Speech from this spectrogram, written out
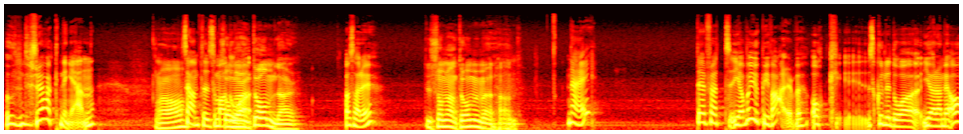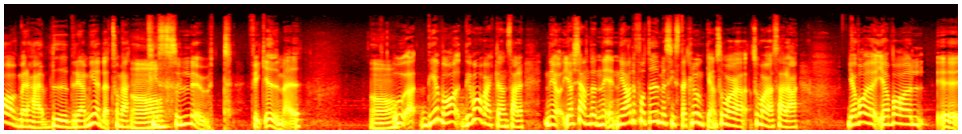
undersökningen. ja. Samtidigt som man då... du inte om där? Vad sa du? Du somnar inte om emellan? Nej. Därför att jag var ju uppe i varv och skulle då göra mig av med det här vidriga medlet som jag Ja. till slut fick i mig. Ja. Och äh, det, var, det var verkligen så här, när jag, jag kände, när när jag hade fått i mig sista klunken så var jag, så var jag så här, jag var, jag var eh,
